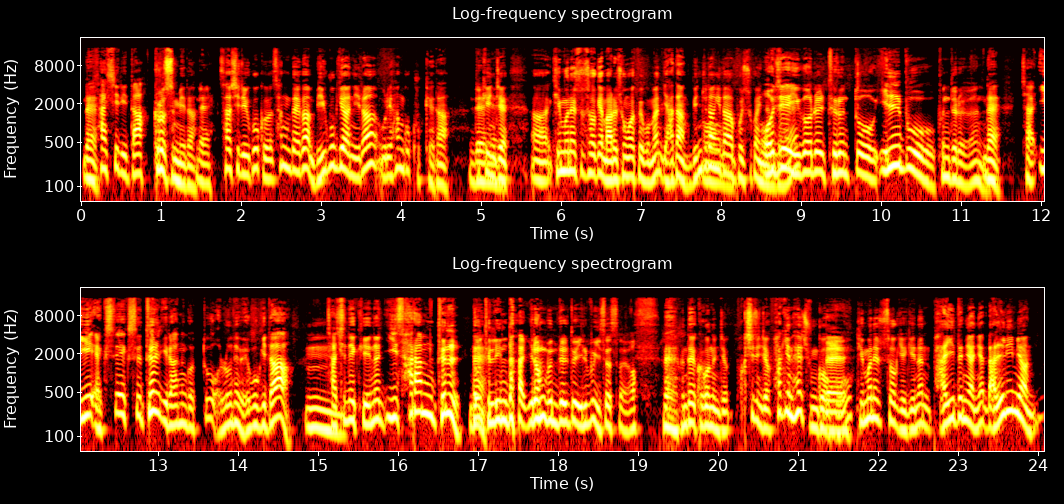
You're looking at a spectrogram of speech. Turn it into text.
네. 사실이다. 그렇습니다. 네. 사실이고 그 상대가 미국이 아니라 우리 한국 국회다. 특히 네네. 이제 어, 김은혜 수석의 말을 종합해 보면 야당 민주당이다 어, 볼 수가 있는데 어제 이거를 들은 또 일부 분들은 네. 자, 이 XX들이라는 것도 언론의 왜곡이다. 음. 자신의 귀에는 이 사람들도 네. 들린다. 이런 분들도 일부 있었어요. 네, 근데 그거는 이제 확실히 이제 확인해 준 거고 네. 김은혜 수석 얘기는 바이든이 아니라 날리면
